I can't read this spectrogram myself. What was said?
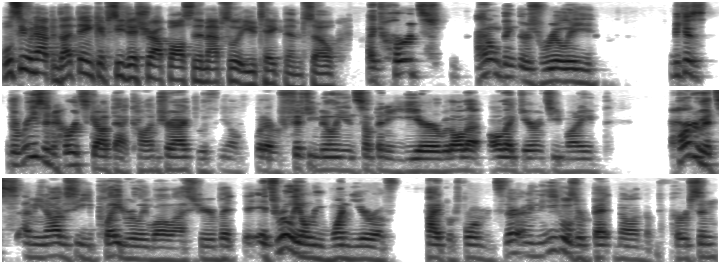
we'll see what happens. I think if CJ Stroud falls to them, absolutely you take them. So like Hurts, I don't think there's really because the reason Hurts got that contract with you know whatever fifty million something a year with all that all that guaranteed money, part of it's I mean obviously he played really well last year, but it's really only one year of high performance. There, I mean the Eagles are betting on the person.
